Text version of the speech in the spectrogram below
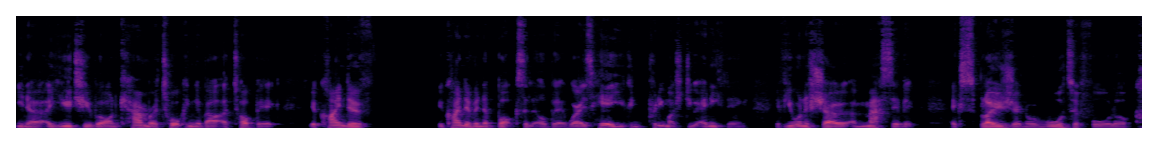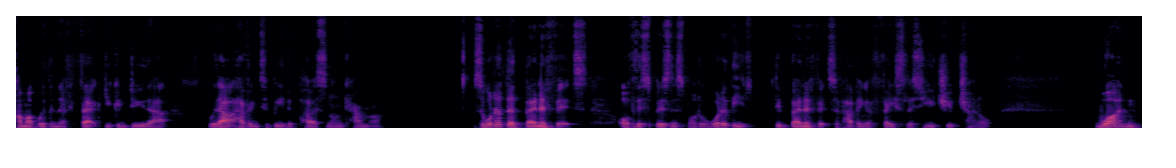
you know a youtuber on camera talking about a topic you're kind of you're kind of in a box a little bit whereas here you can pretty much do anything if you want to show a massive explosion or waterfall or come up with an effect, you can do that without having to be the person on camera. So, what are the benefits of this business model? What are these the benefits of having a faceless YouTube channel? One,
